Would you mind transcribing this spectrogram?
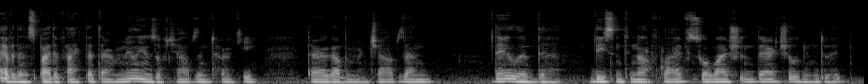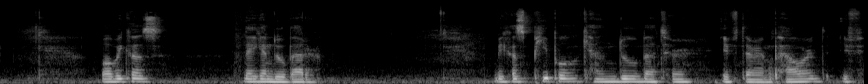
evidenced by the fact that there are millions of jobs in Turkey, there are government jobs, and they lived a decent enough life, so why shouldn't their children do it? Well, because they can do better because people can do better if they're empowered if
